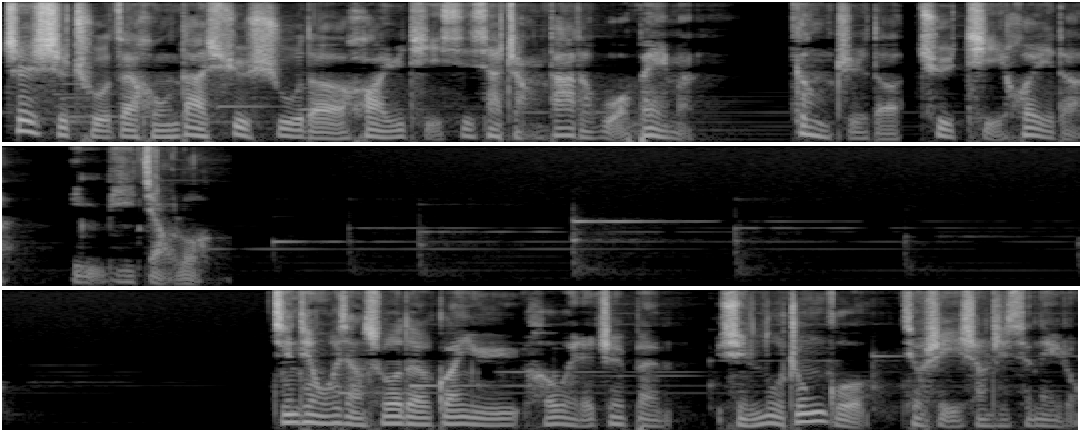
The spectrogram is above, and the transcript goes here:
这是处在宏大叙述的话语体系下长大的我辈们，更值得去体会的隐秘角落。今天我想说的关于何伟的这本《寻路中国》，就是以上这些内容。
